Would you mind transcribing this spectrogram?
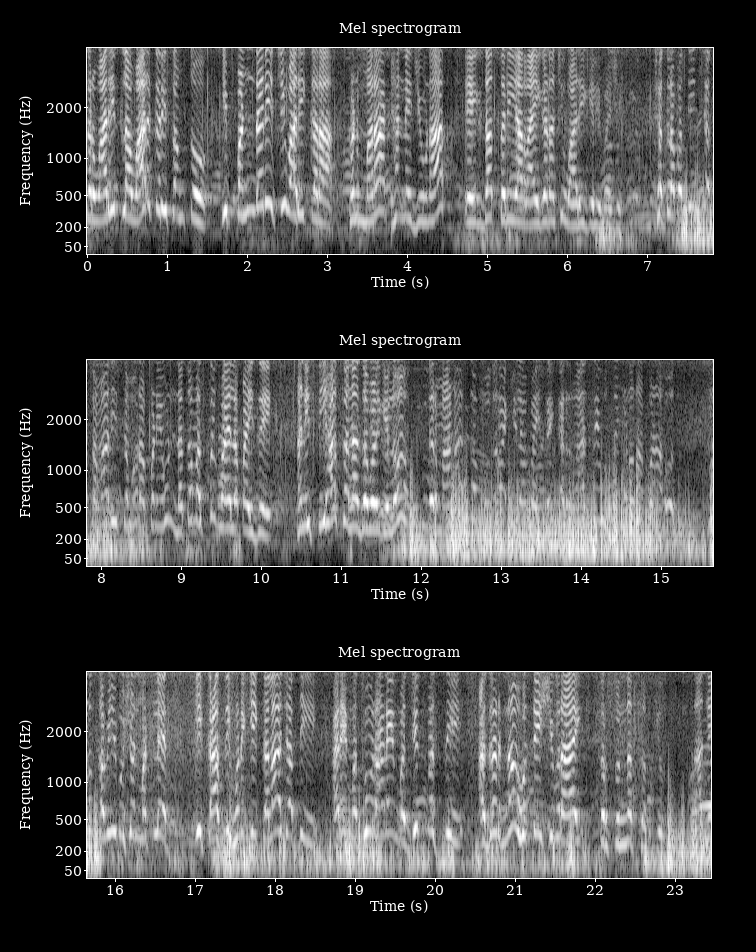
तर वारीतला वारकरी सांगतो की पंढरीची वारी करा. पण मराठ्यांनी जीवनात एकदा तरी या रायगडाची वारी केली पाहिजे. छत्रपतींच्या समाधी समोर आपण येऊन नतमस्तक व्हायला पाहिजे. आणि सिंहासनाजवळ गेलो तर मानाचा मुजरा केला पाहिजे कारण राजे होते म्हणून आपण आहोत. म्हणून कवी भूषण म्हटलेत की काशी हुणकी कला जाती अरे मथुराणे मस्जिद बसती अगर न होते शिवराय तर सुन्नत सबकी होती. राजे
